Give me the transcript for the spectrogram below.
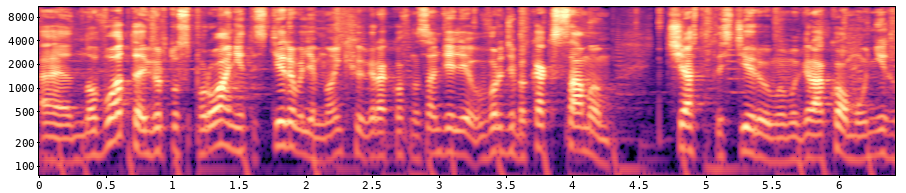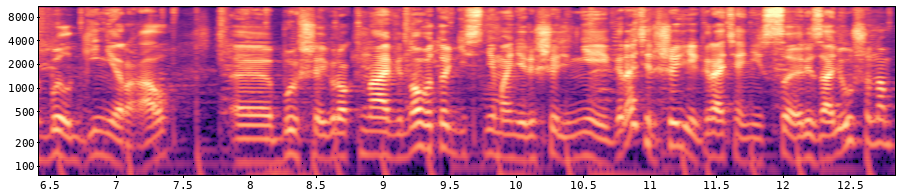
Э, но вот Virtus.pro они тестировали многих игроков. На самом деле, вроде бы как самым часто тестируемым игроком у них был Генерал э, бывший игрок Нави, но в итоге с ним они решили не играть, решили играть они с Резолюшеном.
